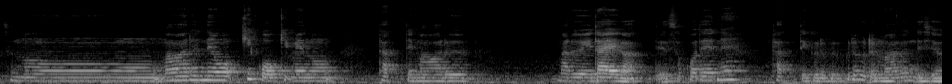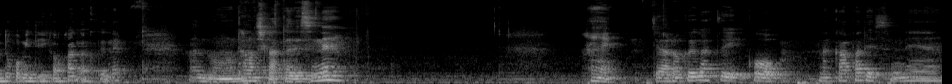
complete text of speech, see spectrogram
その回る根を結構大きめの立って回る丸い台があってそこでね立ってぐるぐるぐるぐる回るんですよ。どこ見ていいか分かんなくてね。あのー、楽しかったですね。はい。じゃあ6月以降半ばですね。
